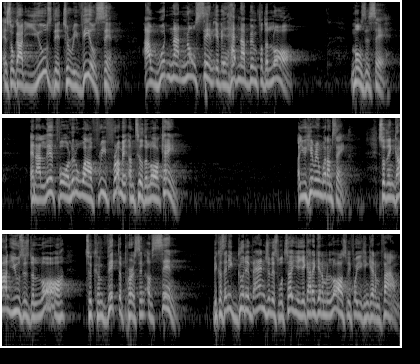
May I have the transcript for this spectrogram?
And so God used it to reveal sin. I would not know sin if it had not been for the law, Moses said. And I lived for a little while free from it until the law came. Are you hearing what I'm saying? So then God uses the law to convict a person of sin. Because any good evangelist will tell you you got to get them lost before you can get them found.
